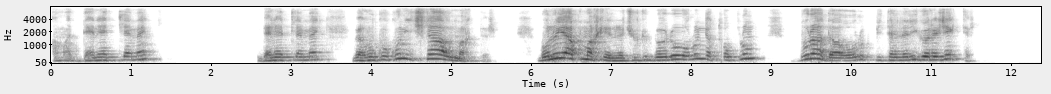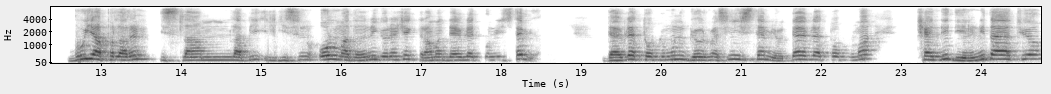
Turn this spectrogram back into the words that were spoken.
ama denetlemek, denetlemek ve hukukun içine almaktır. Bunu yapmak yerine çünkü böyle olunca toplum burada olup bitenleri görecektir. Bu yapıların İslam'la bir ilgisinin olmadığını görecektir ama devlet bunu istemiyor. Devlet toplumun görmesini istemiyor. Devlet topluma kendi dinini dayatıyor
